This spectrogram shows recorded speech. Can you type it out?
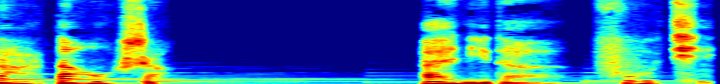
大道上。爱你的父亲。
